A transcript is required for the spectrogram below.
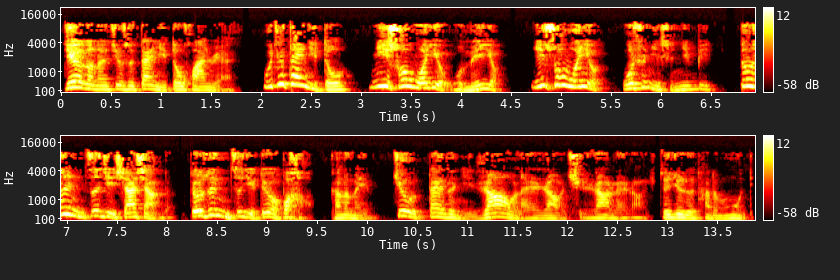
第二个呢，就是带你兜花园，我就带你兜。你说我有，我没有；你说我有，我说你神经病，都是你自己瞎想的，都是你自己对我不好，看到没有？就带着你绕来绕去，绕来绕去，这就是他的目的。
